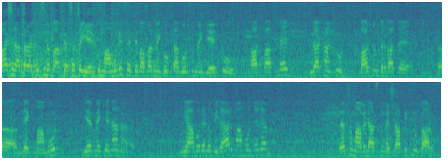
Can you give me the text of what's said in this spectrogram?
Այս հրատարակությունը բաղկացած է երկու մամուլից, հետեւաբար մենք օգտագործում ենք երկու հատվածներ, յուրաքանչյուր բաժնում դրված է մեկ մամուլ եւ մեքենան միավորելով իրար մամուլները վերջում ավելացնում է շապիկն ու կարում։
